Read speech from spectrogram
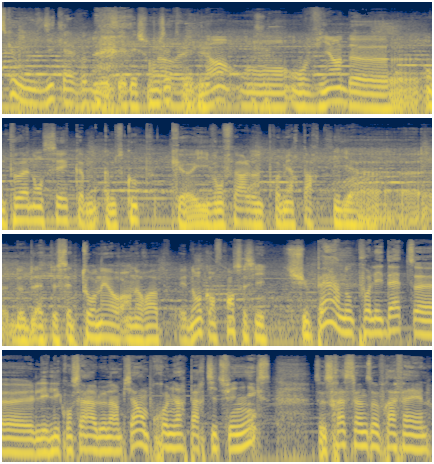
Qu'est-ce que vous me dites là, vous essayer d'échanger Ah tous les ouais. Non, on, on vient de. On peut annoncer comme, comme scoop qu'ils vont faire notre première partie euh, de, de de cette tournée en Europe et donc en France aussi. Super, donc pour les dates, euh, les, les concerts à l'Olympia, en première partie de Phoenix, ce sera Sons of Raphael.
